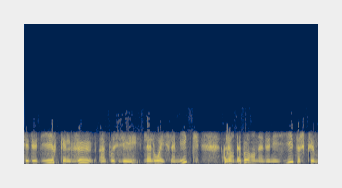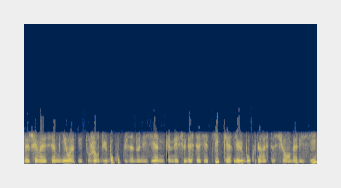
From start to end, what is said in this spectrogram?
c'est de dire qu'elle veut imposer la loi islamique. Alors d'abord en Indonésie, parce que Jemaah Islamiyah est aujourd'hui beaucoup plus indonésienne qu'elle n'est sud-est asiatique. Il y a eu beaucoup d'arrestations en Malaisie.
